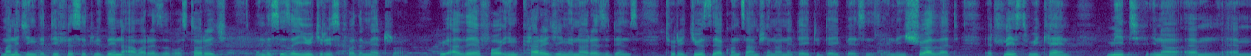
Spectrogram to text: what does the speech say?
managing the deficit within our reservoir storage, and this is a huge risk for the metro. We are therefore encouraging you know, residents to reduce their consumption on a day-to-day basis and ensure that at least we can meet you know um, um,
